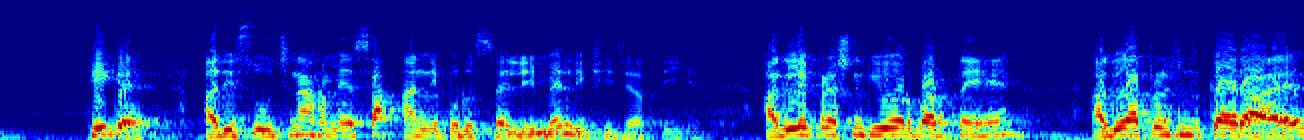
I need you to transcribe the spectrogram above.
ठीक है? अधिसूचना हमेशा अन्य पुरुष शैली में लिखी जाती है। अगले प्रश्न की ओर बढ़ते हैं। अगला प्रश्न कह रहा है,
